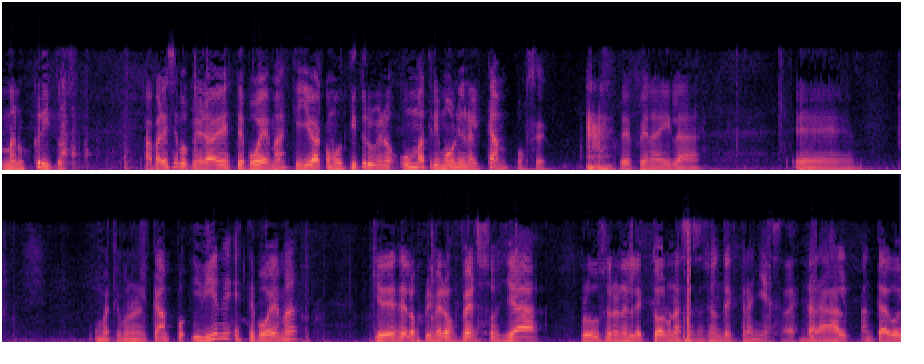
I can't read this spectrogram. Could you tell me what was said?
manuscrito aparece por primera vez este poema que lleva como título Un matrimonio en el campo. Sí. Ustedes ven ahí la... Eh, un matrimonio en el campo. Y viene este poema que desde los primeros versos ya producen en el lector una sensación de extrañeza, de estar ante algo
